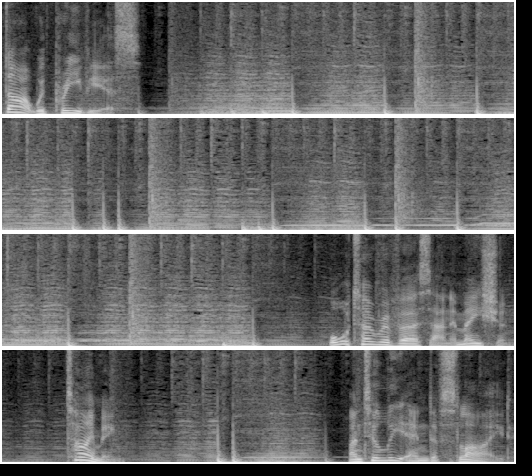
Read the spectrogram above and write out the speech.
Start with previous. Auto reverse animation. Timing. Until the end of slide.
